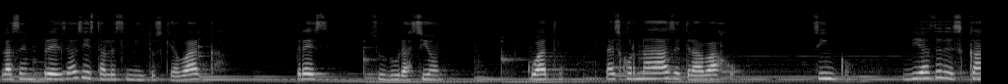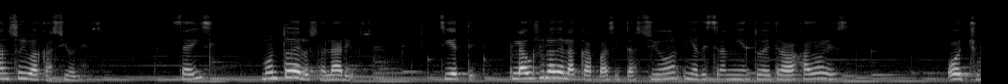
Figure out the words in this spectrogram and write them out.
Las empresas y establecimientos que abarca. 3. Su duración. 4. Las jornadas de trabajo. 5. Días de descanso y vacaciones. 6. Monto de los salarios. 7. Cláusula de la capacitación y adiestramiento de trabajadores. 8.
